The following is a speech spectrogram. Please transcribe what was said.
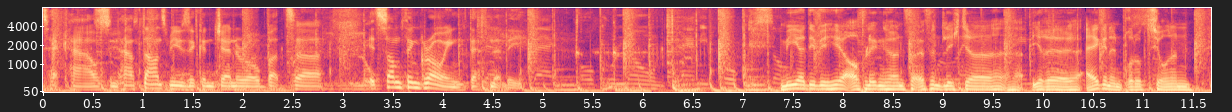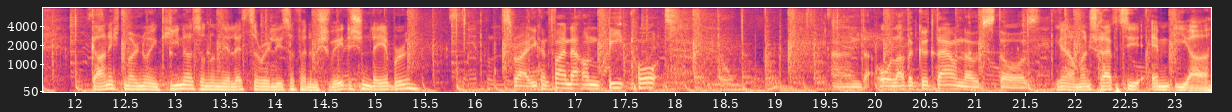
tech house and house dance music in general. But uh, it's something growing, definitely. Mia, die wir hier auflegen hören, veröffentlicht ja ihre eigenen Produktionen gar nicht mal nur in China, sondern ihr letzter Release auf einem schwedischen Label. That's right. You can find that on Beatport and all other good download stores. Genau, man schreibt sie M-I-A.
